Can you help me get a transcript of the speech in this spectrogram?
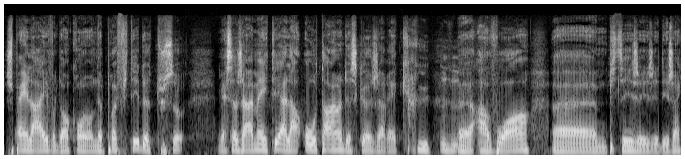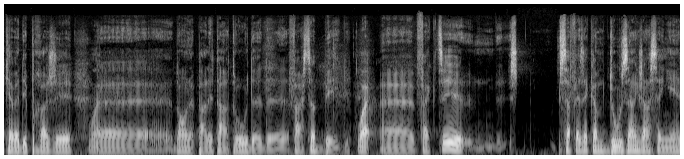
je peins live, donc on, on a profité de tout ça. Mais ça n'a jamais été à la hauteur de ce que j'aurais cru euh, avoir. Euh, Puis, tu sais, j'ai- des gens qui avaient des projets dont on a parlé tantôt, de, de faire ça big. Ouais. Fait que, tu sais, puis ça faisait comme 12 ans que j'enseignais,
